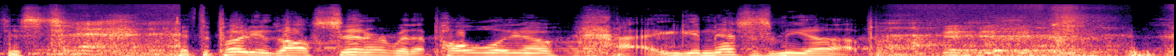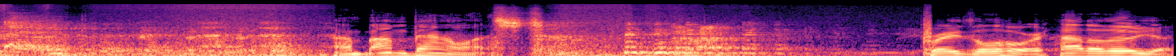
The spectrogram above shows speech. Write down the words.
Just if the podium's off center with that pole, you know, I, it messes me up. I'm, I'm balanced. Uh-huh. Praise the Lord. Hallelujah.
